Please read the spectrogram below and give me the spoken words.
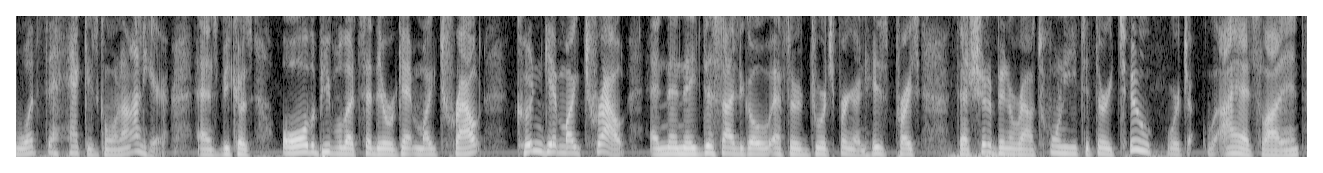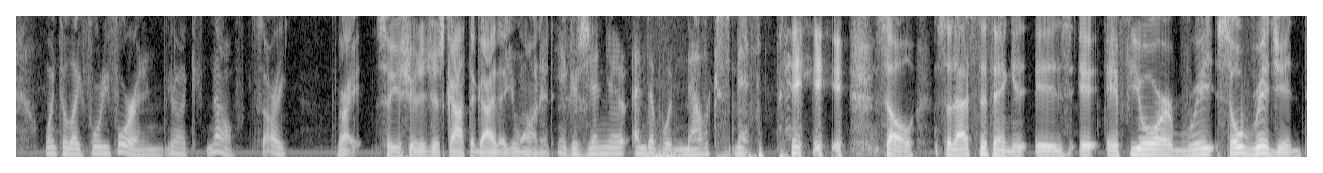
what the heck is going on here? And it's because all the people that said they were getting Mike Trout couldn't get Mike Trout. And then they decided to go after George Springer. And his price that should have been around 28 to 32, which I had slot in, went to like 44. And you're like, no, sorry. right. So you should have just got the guy that you wanted. Yeah, because then you end up with Mallex Smith. so so that's the thing is if you're ri- so rigid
